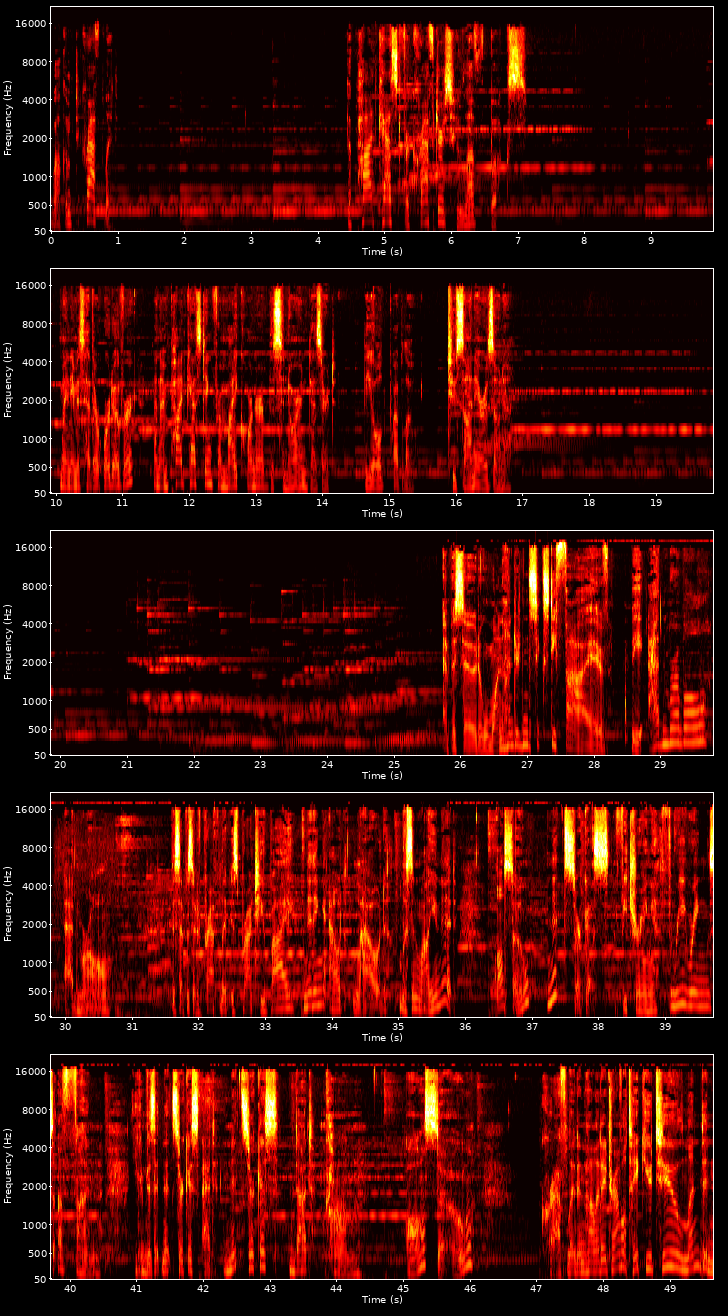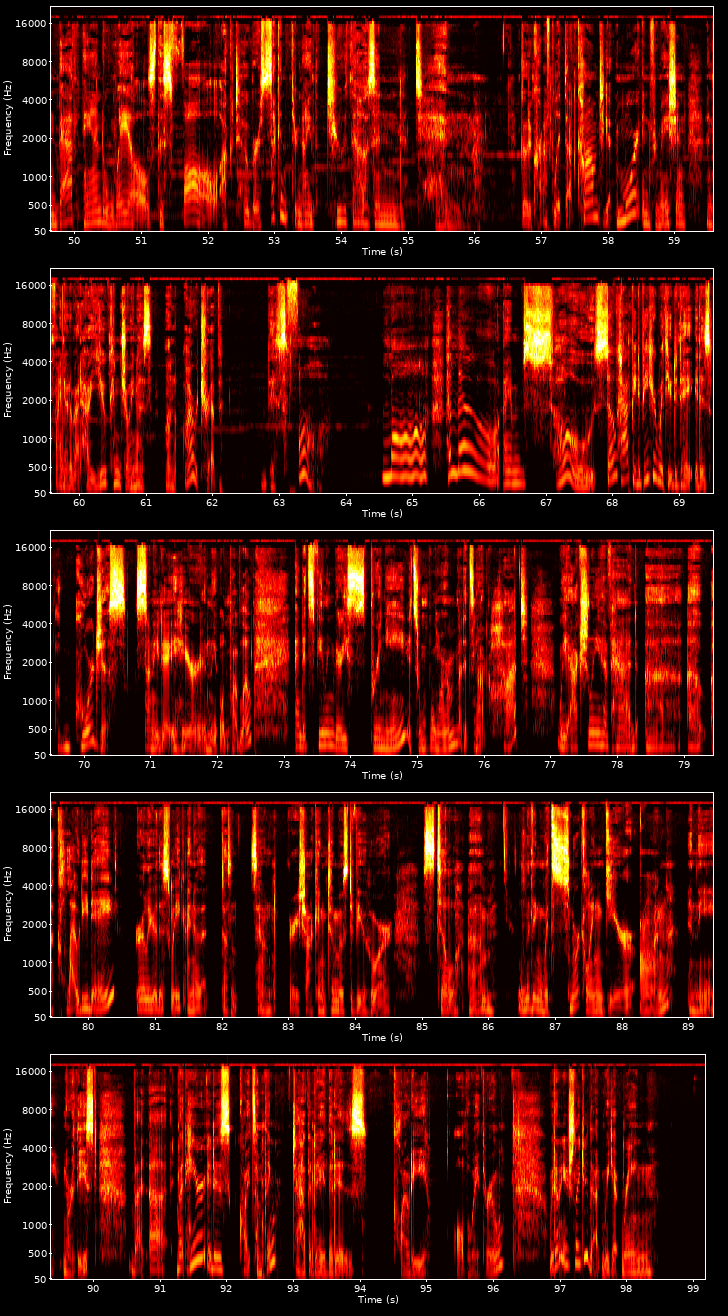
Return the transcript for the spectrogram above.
Welcome to Craftlit, the podcast for crafters who love books. My name is Heather Ordover, and I'm podcasting from my corner of the Sonoran Desert, the Old Pueblo, Tucson, Arizona. Episode 165 The Admirable Admiral. This episode of Craftlit is brought to you by Knitting Out Loud. Listen while you knit. Also, Knit Circus, featuring three rings of fun. You can visit Knit Circus at knitcircus.com. Also, Craftlit and Holiday Travel take you to London, Bath, and Wales this fall, October 2nd through 9th, 2010. Go to craftlit.com to get more information and find out about how you can join us on our trip this fall. La, hello. I am so, so happy to be here with you today. It is a gorgeous sunny day here in the Old Pueblo, and it's feeling very springy. It's warm, but it's not hot. We actually have had uh, a, a cloudy day earlier this week. I know that doesn't sound very shocking to most of you who are still um, living with snorkeling gear on in the Northeast, but uh, but here it is quite something to have a day that is cloudy all the way through. We don't usually do that. We get rain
